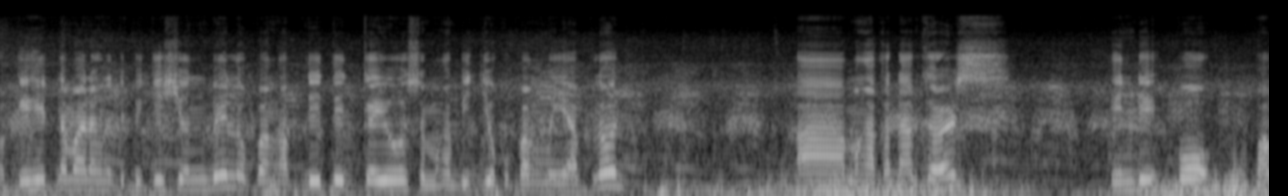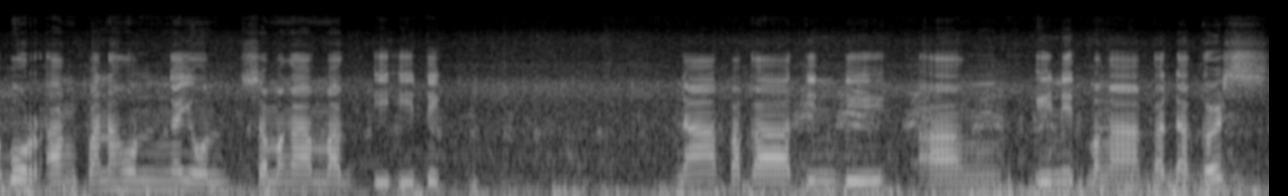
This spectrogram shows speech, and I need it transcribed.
Pakihit naman ang notification bell upang updated kayo sa mga video ko pang may upload. Ah, mga kadakers, hindi po pabor ang panahon ngayon sa mga mag-iitik napakatindi ang init mga kadakers.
